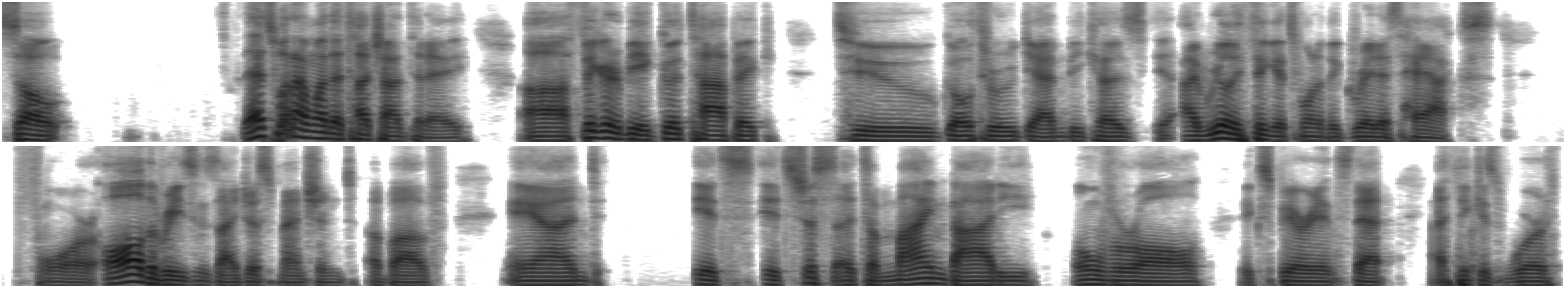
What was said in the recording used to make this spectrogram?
So that's what I wanted to touch on today. Uh, figured it'd be a good topic to go through again because I really think it's one of the greatest hacks for all the reasons I just mentioned above. And it's it's just it's a mind body overall experience that I think is worth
